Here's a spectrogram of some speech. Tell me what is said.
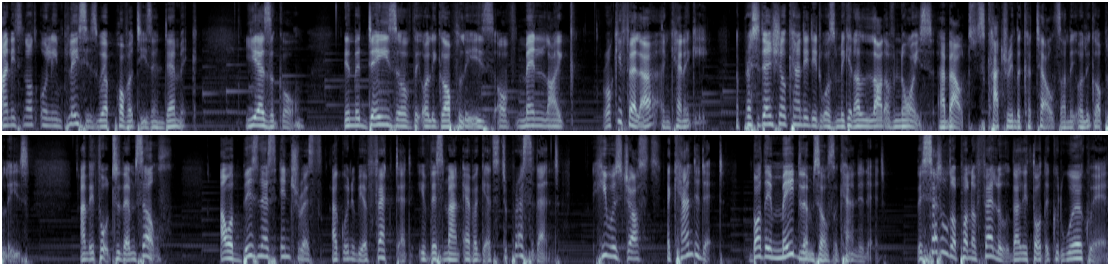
and it's not only in places where poverty is endemic. Years ago, in the days of the oligopolies of men like Rockefeller and Carnegie, a presidential candidate was making a lot of noise about scattering the cartels and the oligopolies. And they thought to themselves, our business interests are going to be affected if this man ever gets to president. He was just a candidate, but they made themselves a candidate. They settled upon a fellow that they thought they could work with,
